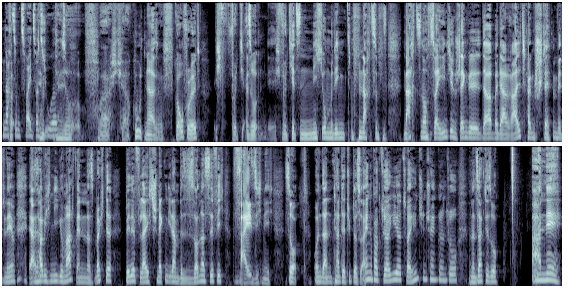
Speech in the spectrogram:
Nachts um 22 Uhr. Denk mir so, pf, ja gut, ne, also go for it. Ich würde, also ich würde jetzt nicht unbedingt nachts, nachts noch zwei Hähnchenschenkel da bei der Araltankstelle mitnehmen. Ja, das habe ich nie gemacht. Wenn er das möchte, bitte, vielleicht schmecken die dann besonders siffig, weiß ich nicht. So, und dann hat der Typ das so eingepackt, so, ja, hier, zwei Hähnchenschenkel und so. Und dann sagt er so, ah nee,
